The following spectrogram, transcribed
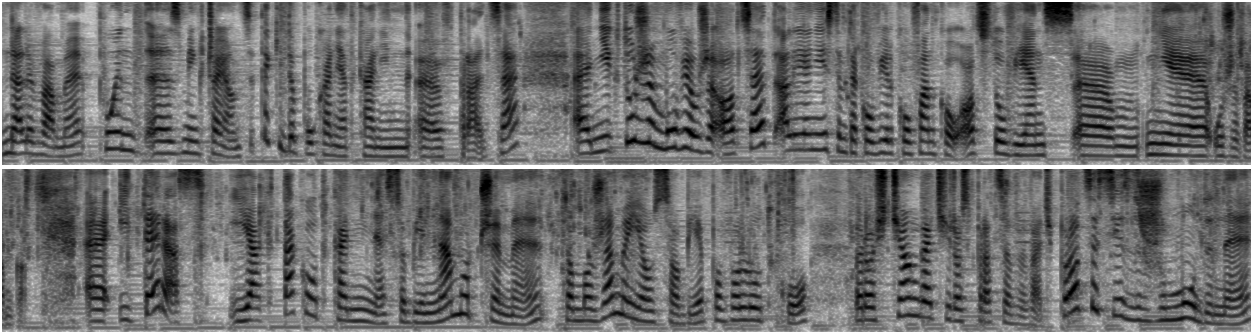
nalewamy płyn e, zmiękczający, taki do płukania tkanin e, w pralce. E, niektórzy mówią, że ocet, ale ja nie jestem taką wielką fanką octu, więc em, nie używam go. E, I teraz, jak taką tkaninę sobie namoczymy, to możemy ją sobie powolutku rozciągać i rozpracowywać. Proces jest żmudny,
